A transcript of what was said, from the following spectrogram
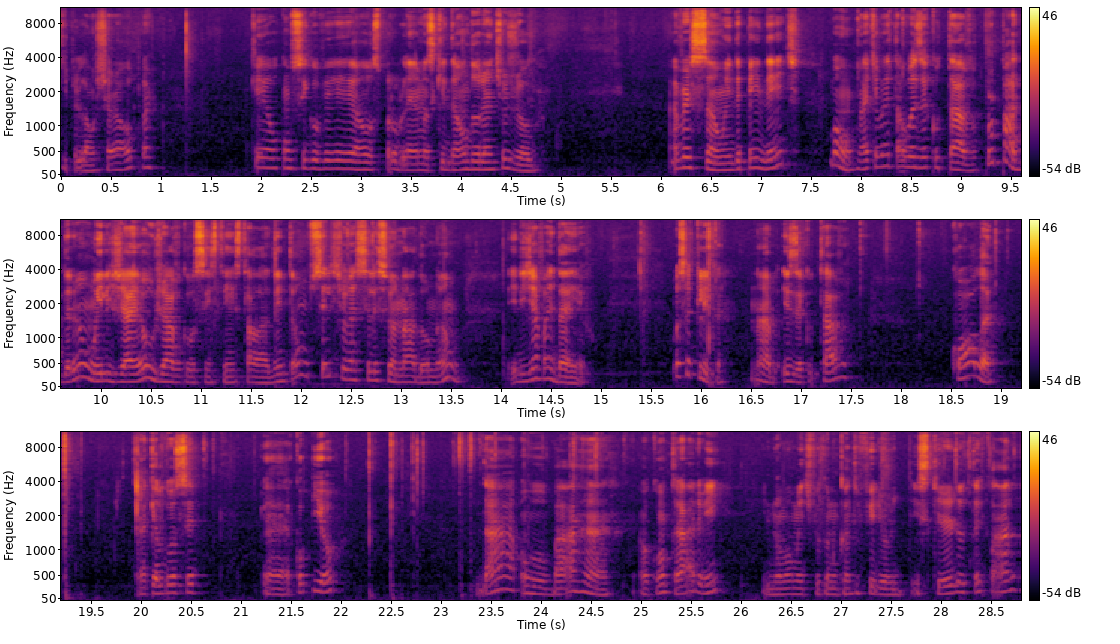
Keep Launcher Open, que eu consigo ver os problemas que dão durante o jogo. A versão independente, bom, aqui vai estar o executável. Por padrão, ele já é o Java que vocês têm instalado, então se ele estiver selecionado ou não, ele já vai dar erro. Você clica na executável, cola aquilo que você é, copiou dá o barra ao contrário e normalmente fica no canto inferior esquerdo do teclado,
